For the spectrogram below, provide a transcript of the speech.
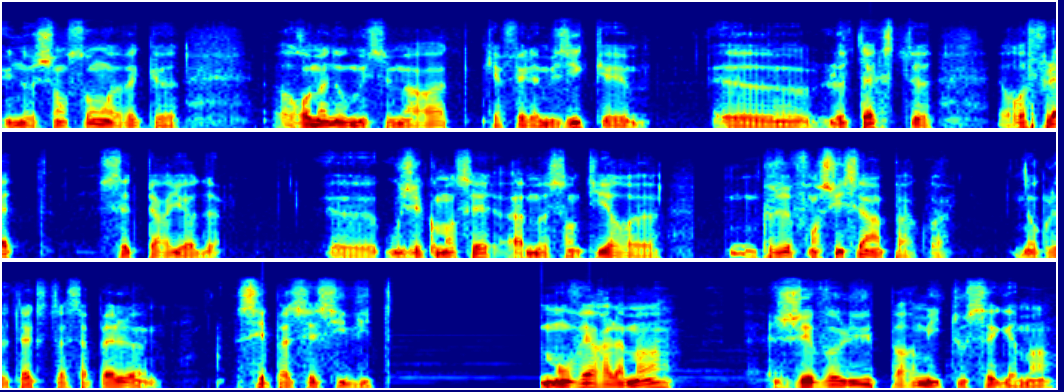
une chanson avec euh, Romano Musumara qui a fait la musique. Euh, le texte reflète cette période euh, où j'ai commencé à me sentir euh, que je franchissais un pas. quoi. Donc le texte, s'appelle C'est passé si vite. Mon verre à la main, j'évolue parmi tous ces gamins.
